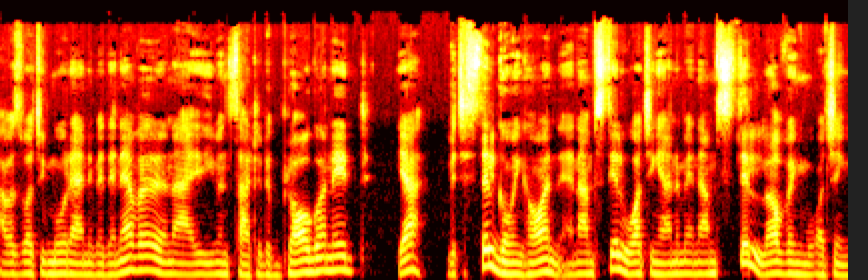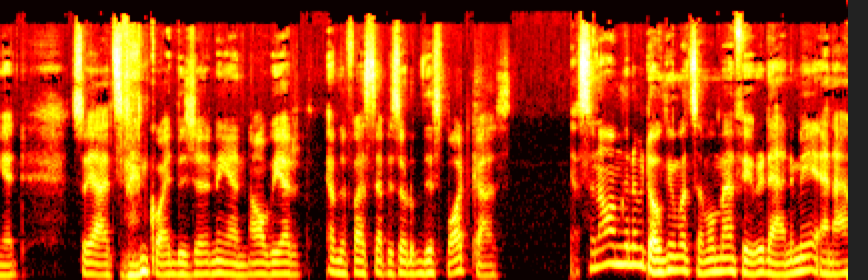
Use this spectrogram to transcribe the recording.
I was watching more anime than ever, and I even started a blog on it. Yeah, which is still going on, and I'm still watching anime, and I'm still loving watching it. So yeah, it's been quite the journey, and now we are on the first episode of this podcast. Yeah, so now I'm gonna be talking about some of my favorite anime, and I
